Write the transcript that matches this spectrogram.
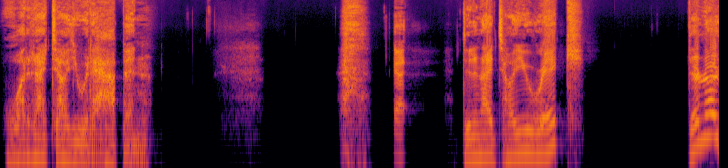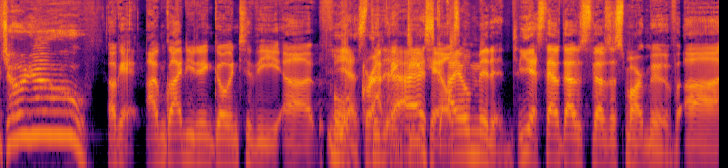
what did I tell you would happen? Didn't I tell you, Rick? Didn't I tell you? Okay, I'm glad you didn't go into the uh, full yes, graphic did- I, details. I omitted. Yes, that, that was that was a smart move. Uh,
